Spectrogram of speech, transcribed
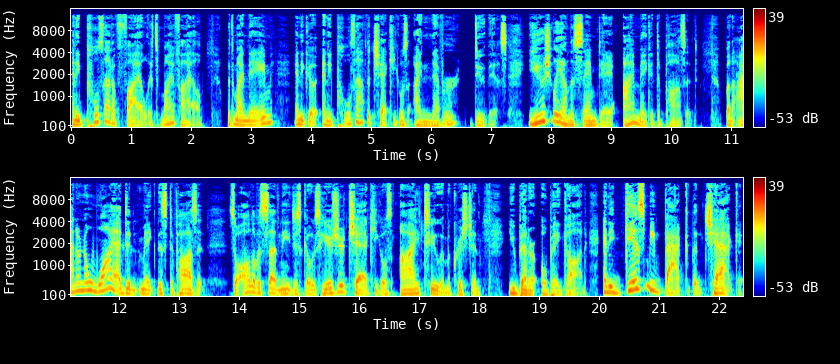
and he pulls out a file. It's my file with my name, and he go and he pulls out the check. He goes, "I never do this. Usually on the same day, I make a deposit, but I don't know why I didn't make this deposit." So all of a sudden, he just goes, Here's your check. He goes, I too am a Christian. You better obey God. And he gives me back the check.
